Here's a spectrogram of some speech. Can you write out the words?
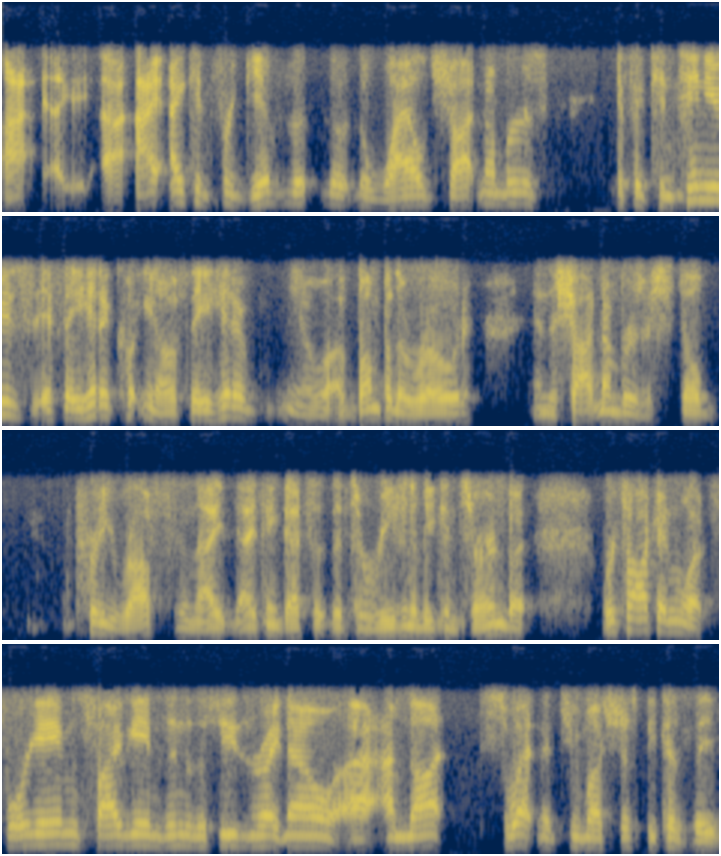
I I, I can forgive the, the the wild shot numbers if it continues. If they hit a you know if they hit a you know a bump of the road and the shot numbers are still pretty rough, and I I think that's a, that's a reason to be concerned. But we're talking what four games, five games into the season right now. I, I'm not sweating it too much just because they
